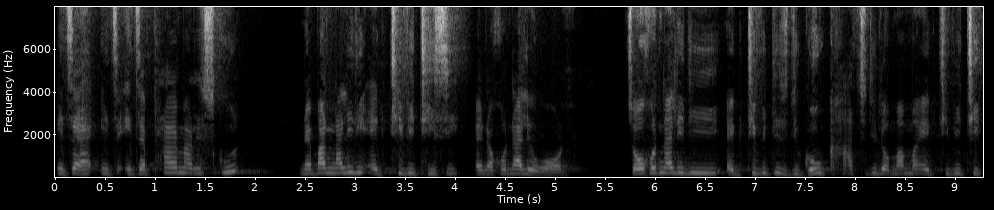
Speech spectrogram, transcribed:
It's a, it's, it's a primary school. Ne ba nna di-activities and go na le wall so go na di-activities di-go carts dilo mamang activity.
